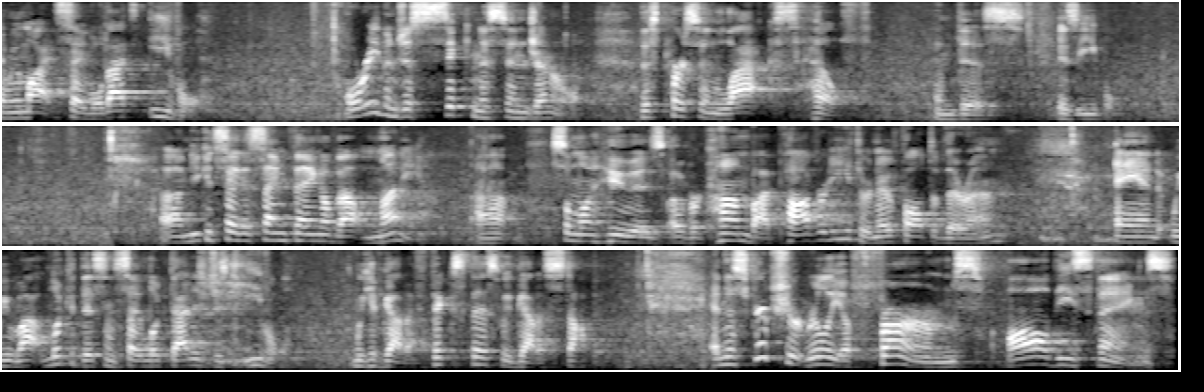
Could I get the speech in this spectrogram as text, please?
and we might say, well, that's evil. Or even just sickness in general. This person lacks health, and this is evil. Um, you could say the same thing about money. Um, someone who is overcome by poverty through no fault of their own. And we might look at this and say, look, that is just evil. We have got to fix this, we've got to stop it. And the scripture really affirms all these things,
